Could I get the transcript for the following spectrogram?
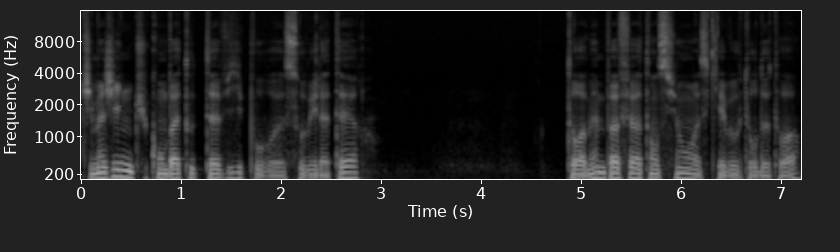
T'imagines, tu combats toute ta vie pour euh, sauver la Terre. T'auras même pas fait attention à ce qu'il y avait autour de toi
